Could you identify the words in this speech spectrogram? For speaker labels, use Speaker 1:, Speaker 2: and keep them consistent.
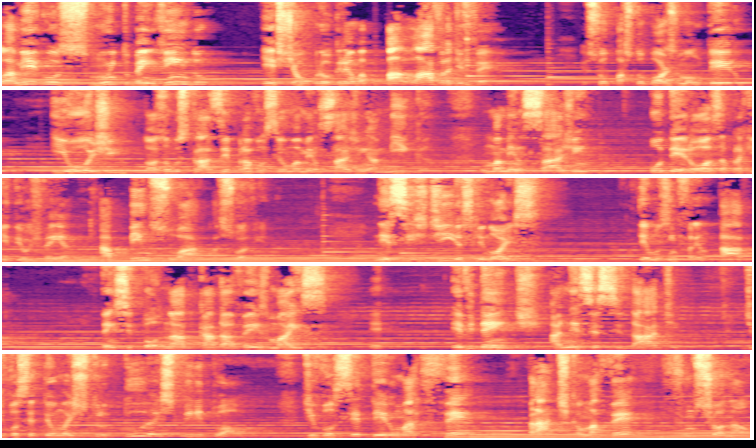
Speaker 1: Olá, amigos, muito bem-vindo. Este é o programa Palavra de Fé. Eu sou o pastor Borges Monteiro e hoje nós vamos trazer para você uma mensagem amiga, uma mensagem poderosa para que Deus venha abençoar a sua vida. Nesses dias que nós temos enfrentado, tem se tornado cada vez mais é, evidente a necessidade de você ter uma estrutura espiritual, de você ter uma fé prática, uma fé funcional.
